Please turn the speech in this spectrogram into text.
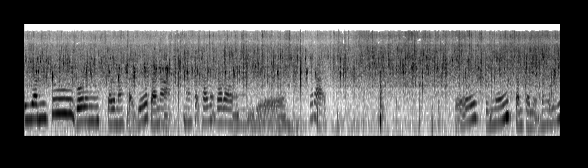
ayam tu goreng kalau masak je tak nak masak sangat sekarang dia keras. Ok tumis sampai naik bau.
